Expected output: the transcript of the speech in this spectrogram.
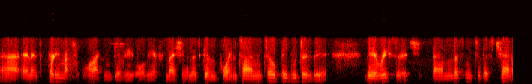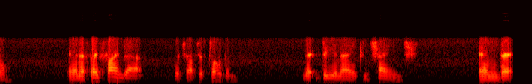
Uh, and it's pretty much all I can give you, all the information at this given point in time until people do their, their research, um, listen to this channel, and if they find out, which I've just told them, that DNA can change, and that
